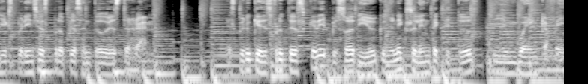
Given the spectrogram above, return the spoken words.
y experiencias propias en todo este ramo. Espero que disfrutes cada episodio con una excelente actitud y un buen café.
